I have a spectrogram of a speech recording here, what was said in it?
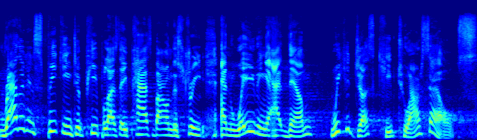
rather than speaking to people as they passed by on the street and waving at them, we could just keep to ourselves.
